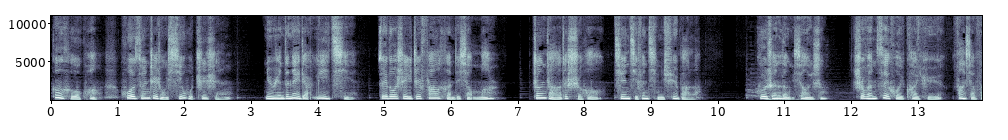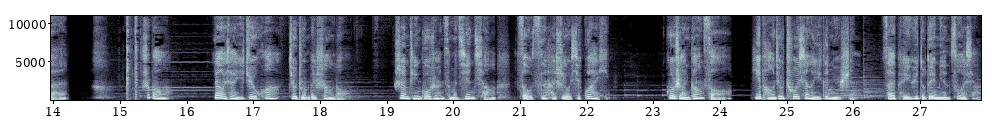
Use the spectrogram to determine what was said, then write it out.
更何况霍尊这种习武之人，女人的那点力气，最多是一只发了狠的小猫，挣扎的时候添几分情绪罢了。”顾然冷笑一声，吃完最后一块鱼，放下碗：“吃饱了。”撂下一句话，就准备上楼。任凭顾软怎么坚强，走姿还是有些怪异。顾软刚走，一旁就出现了一个女神，在裴玉的对面坐下，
